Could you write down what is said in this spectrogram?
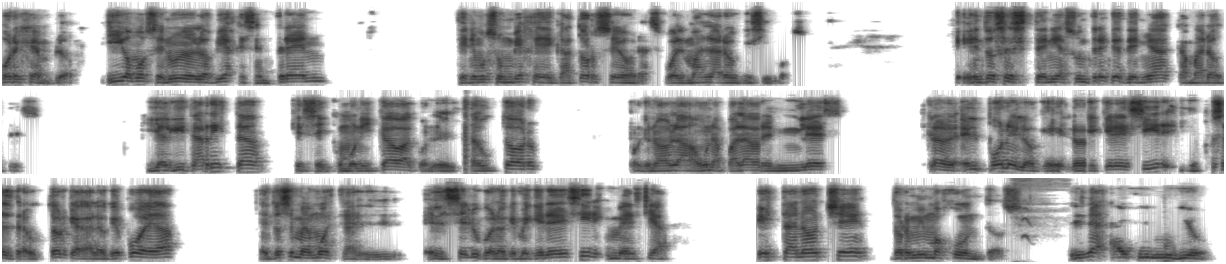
Por ejemplo, íbamos en uno de los viajes en tren, tenemos un viaje de 14 horas, o el más largo que hicimos. Entonces tenías un tren que tenía camarotes. Y el guitarrista, que se comunicaba con el traductor, porque no hablaba una palabra en inglés, claro, él pone lo que, lo que quiere decir y después el traductor que haga lo que pueda. Entonces me muestra el, el celu con lo que me quiere decir y me decía, esta noche dormimos juntos. Dice, I feel with you.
